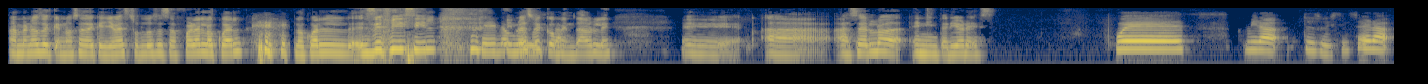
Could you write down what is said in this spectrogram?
a menos de que no sea de que lleves tus luces afuera, lo cual, lo cual es difícil y no es recomendable eh, a hacerlo en interiores. Pues, mira, te soy sincera,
